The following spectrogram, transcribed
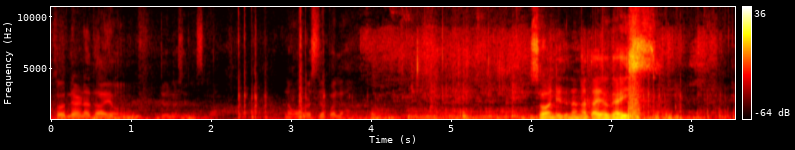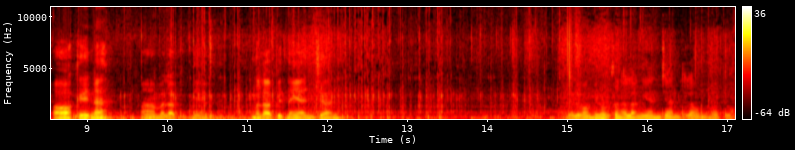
So near na tayo. Doon na sila sa oras na pala. So andito na nga tayo guys. Okay na. Ah, malapit na yan. Malapit na yan dyan. Dalawang minuto na lang yan dyan. Dalawang minuto.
